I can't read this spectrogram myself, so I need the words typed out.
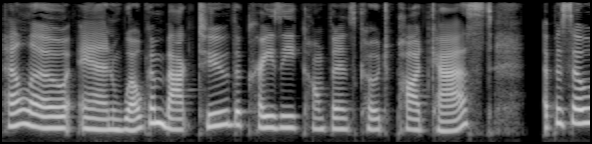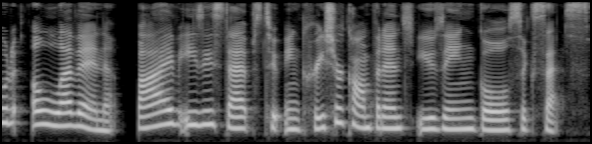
Hello, and welcome back to the Crazy Confidence Coach podcast, episode 11 Five Easy Steps to Increase Your Confidence Using Goal Success.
